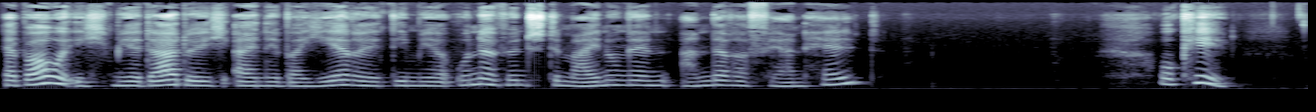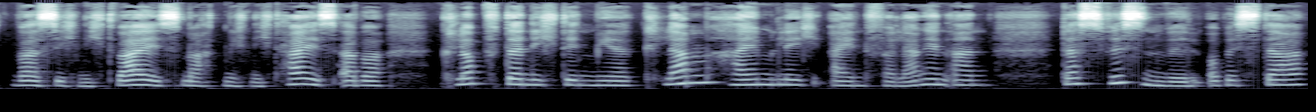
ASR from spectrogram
Erbaue ich mir dadurch eine Barriere, die mir unerwünschte Meinungen anderer fernhält? Okay, was ich nicht weiß, macht mich nicht heiß, aber klopft da nicht in mir klammheimlich ein Verlangen an, das wissen will, ob es da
